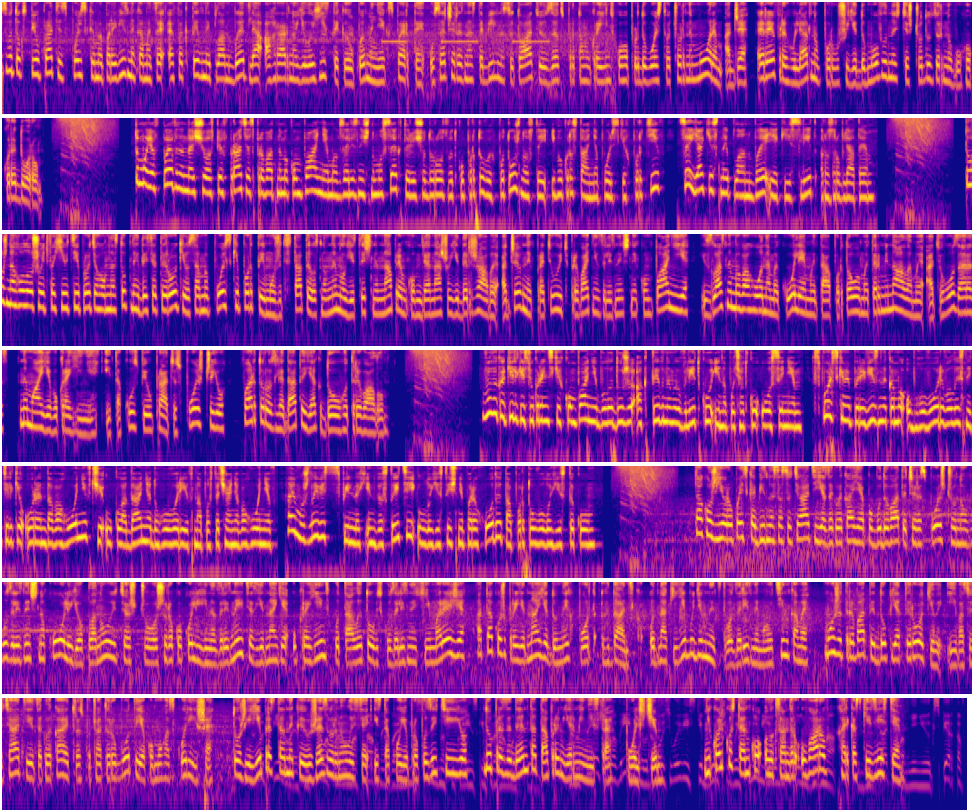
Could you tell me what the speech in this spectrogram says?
Розвиток співпраці з польськими перевізниками це ефективний план Б для аграрної логістики, упевнені експерти. Усе через нестабільну ситуацію з експортом українського продовольства Чорним морем, адже РФ регулярно порушує домовленості щодо зернового коридору. Тому я впевнена, що співпраця з приватними компаніями в залізничному секторі щодо розвитку портових потужностей і використання польських портів це якісний план Б, який слід розробляти. Тож наголошують фахівці протягом наступних 10 років саме польські порти можуть стати основним логістичним напрямком для нашої держави, адже в них працюють приватні залізничні компанії із власними вагонами, коліями та портовими терміналами. А цього зараз немає в Україні. І таку співпрацю з Польщею варто розглядати як довготривалу. Велика кількість українських компаній були дуже активними влітку і на початку осені. З польськими перевізниками обговорювались не тільки оренда вагонів чи укладання договорів на постачання вагонів, а й можливість спільних інвестицій у логістичні переходи та портову логістику. Також Європейська бізнес-асоціація закликає побудувати через Польщу нову залізничну колію. Планується, що ширококолійна залізниця з'єднає українську та литовську залізничні мережі, а також приєднає до них порт Гданськ. Однак її будівництво за різними оцінками може тривати до п'яти років, і в асоціації закликають розпочати роботи якомога скоріше. Тож її представники вже звернулися із такою пропозицією до президента та прем'єр-міністра Польщі. Ніколь Костенко, Ткаченко, Олександр Уваров, Харківські звісті. Експертов.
